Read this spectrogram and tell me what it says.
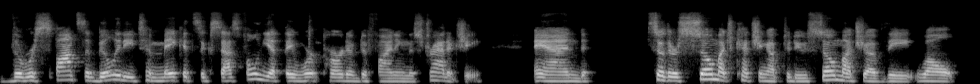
the responsibility to make it successful, yet they weren't part of defining the strategy. And so there's so much catching up to do, so much of the, well,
